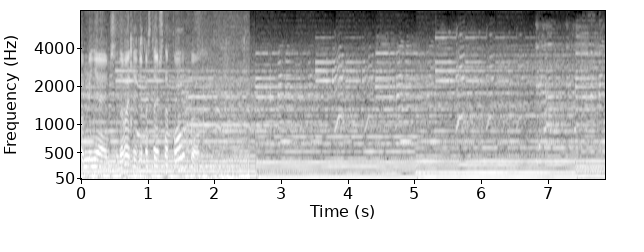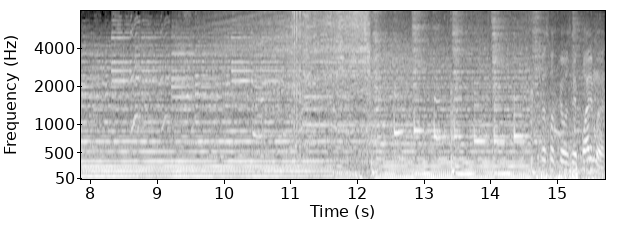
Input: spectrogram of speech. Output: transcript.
поменяемся. Давай ты это поставишь на полку. Сейчас фотка возле пальмы,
